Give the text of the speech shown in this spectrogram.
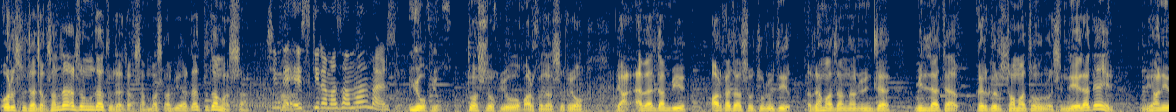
Oruç tutacaksan da Erzurum'da tutacaksın. Başka bir yerde tutamazsan. Şimdi eski Ramazan var mı Erzurum? Yok yok. Dostluk yok, arkadaşlık yok. Yani evvelden bir arkadaş otururdu Ramazan'dan önce millete gırgır samat olur. Şimdi öyle değil. Yani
